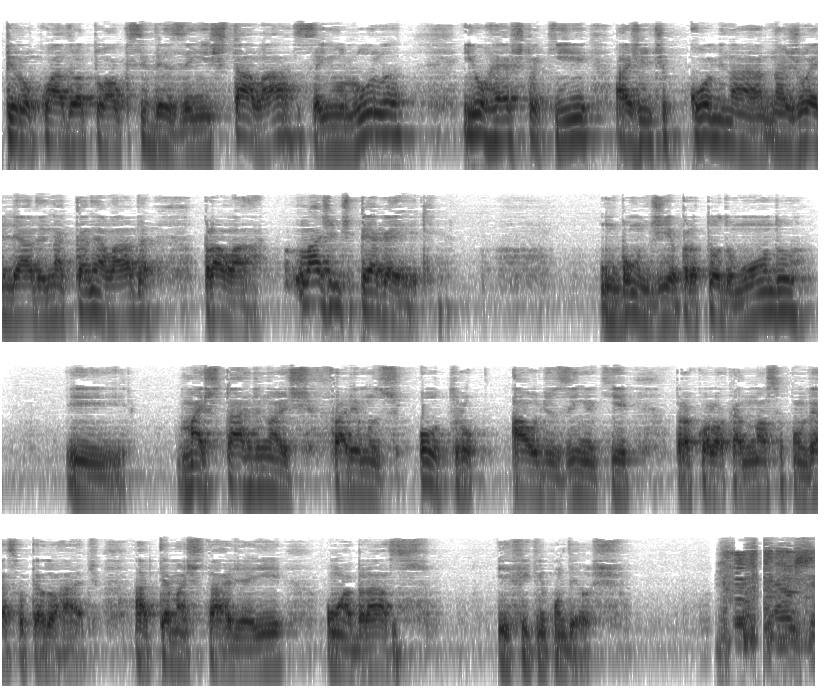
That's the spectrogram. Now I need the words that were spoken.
pelo quadro atual que se desenha, está lá, sem o Lula, e o resto aqui a gente come na, na joelhada e na canelada para lá. Lá a gente pega ele. Um bom dia para todo mundo e mais tarde nós faremos outro áudiozinho aqui para colocar na nossa conversa ao pé do rádio. Até mais tarde aí, um abraço e fiquem com Deus. Deus.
